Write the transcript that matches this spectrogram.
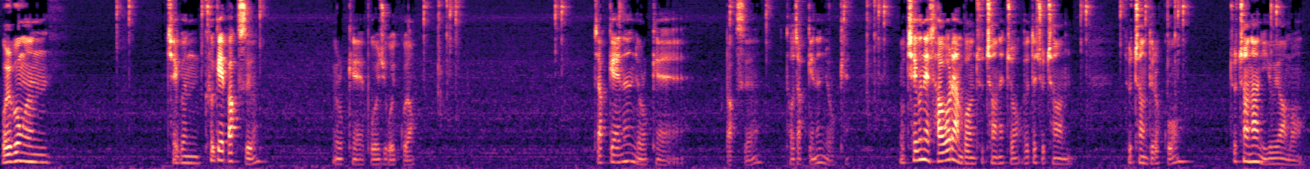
월봉은 최근 크게 박스 이렇게 보여주고 있고요. 작게는 이렇게 박스 더 작게는 이렇게. 최근에 4월에 한번 추천했죠. 이때 추천 추천 드렸고 추천한 이유야 뭐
